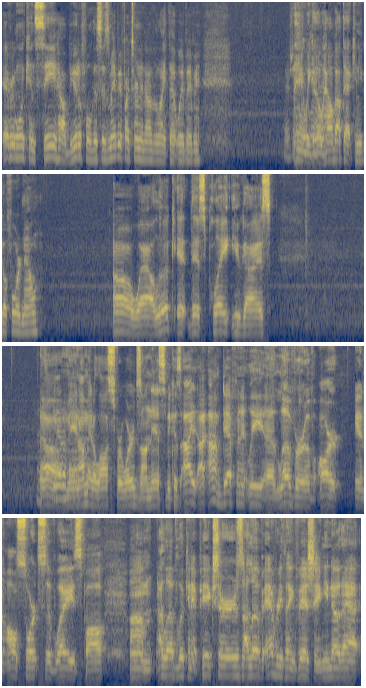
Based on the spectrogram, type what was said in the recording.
everyone can see how beautiful this is. Maybe if I turn it out of the light that way, baby. There's There we go. How about that? Can you go forward now? Oh, wow. Look at this plate, you guys. That's oh, beautiful. man. I'm at a loss for words on this because I, I, I'm definitely a lover of art in all sorts of ways, Paul. Um, I love looking at pictures. I love everything fishing. You know that.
